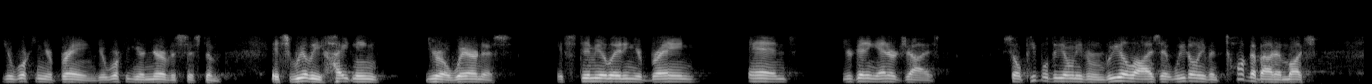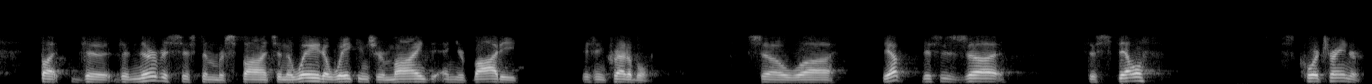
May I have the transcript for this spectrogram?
you're working your brain, you're working your nervous system. It's really heightening your awareness. It's stimulating your brain and you're getting energized. So people don't even realize it. We don't even talk about it much. But the, the nervous system response and the way it awakens your mind and your body is incredible. So, uh, yep, this is uh, the stealth core trainer.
